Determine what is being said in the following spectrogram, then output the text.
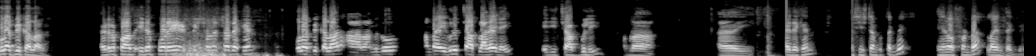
গোলাপি কালার এটার পাশ এটার পরে পিছনেরটা দেখেন, গোলাপি কালার আর আমি আমরা এগুলো চাপ লাগাই নাই। এই যে চাপগুলি, আমরা দেখেন সিস্টেম থাকবে, এখানে অপশনটা লাইন থাকবে।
